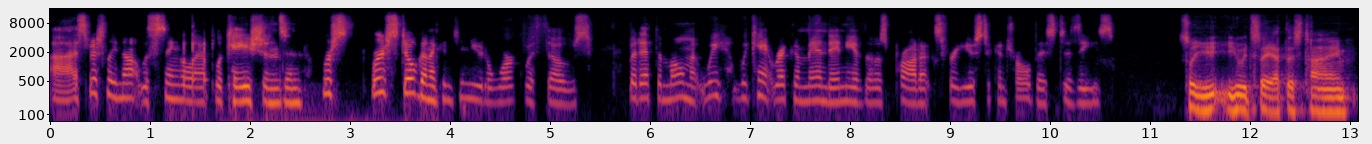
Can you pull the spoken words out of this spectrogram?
uh, especially not with single applications, and we're, we're still going to continue to work with those. But at the moment, we, we can't recommend any of those products for use to control this disease. So you, you would say at this time,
